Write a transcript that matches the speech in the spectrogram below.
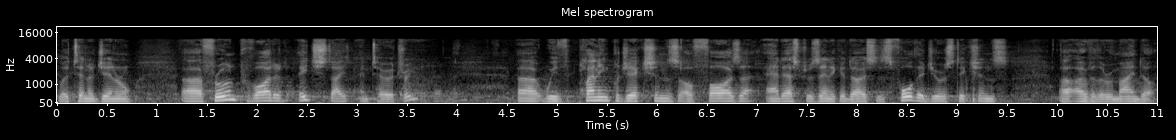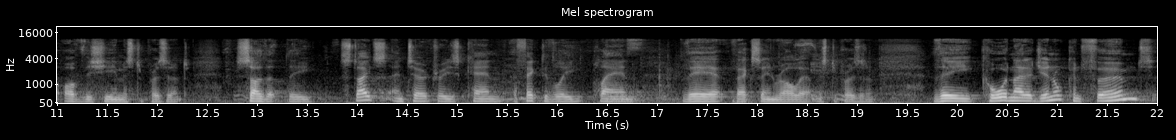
Lieutenant General uh, Frewen, provided each state and territory uh, with planning projections of Pfizer and AstraZeneca doses for their jurisdictions uh, over the remainder of this year, Mr President so that the states and territories can effectively plan their vaccine rollout, Mr President. The Coordinator-General confirmed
